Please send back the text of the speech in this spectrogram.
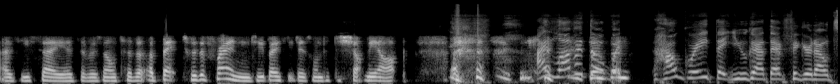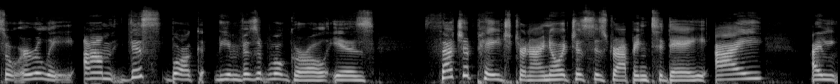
as you say, as a result of a, a bet with a friend who basically just wanted to shut me up. I love it though, but how great that you got that figured out so early. Um, this book, The Invisible Girl, is such a page turner. I know it just is dropping today. I I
